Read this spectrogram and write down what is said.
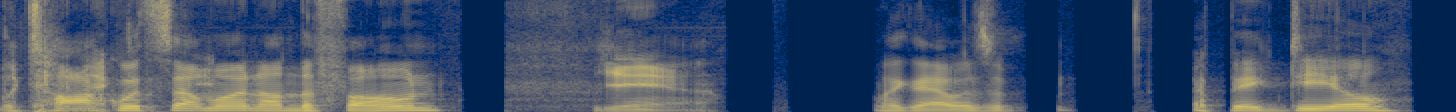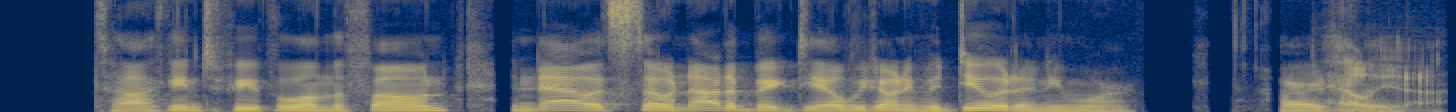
Like talk with someone on the phone. Yeah. like that was a a big deal talking to people on the phone and now it's so not a big deal we don't even do it anymore hardly Hell yeah.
